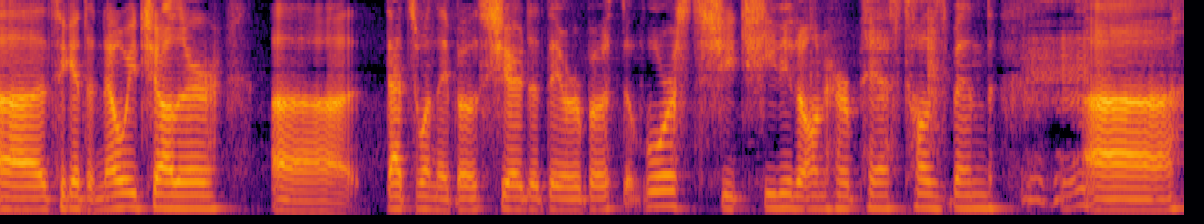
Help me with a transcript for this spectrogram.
uh, to get to know each other. Uh, that's when they both shared that they were both divorced. She cheated on her past husband. Uh,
